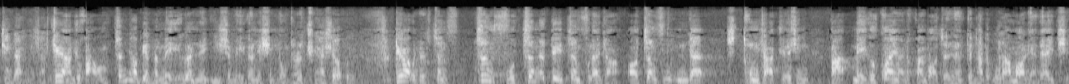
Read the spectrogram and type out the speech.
金山银山。这两句话，我们真要变成每一个人的意识，每一个人的行动，都是全社会。第二个就是政府，政府真的对政府来讲，哦，政府应该。痛下决心，把每个官员的环保责任跟他的乌纱帽连在一起，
